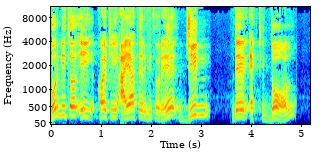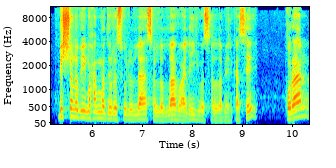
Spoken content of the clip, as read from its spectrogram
বর্ণিত এই কয়টি আয়াতের ভিতরে জিনদের একটি দল বিশ্বনবী মোহাম্মদুর রসুল্লাহ সাল্লাহ আলি ওয়াসাল্লামের কাছে কোরআন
